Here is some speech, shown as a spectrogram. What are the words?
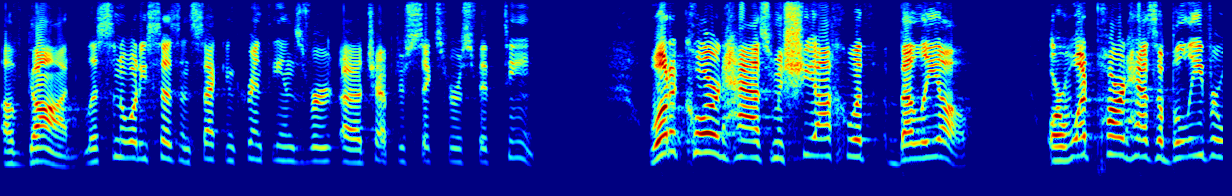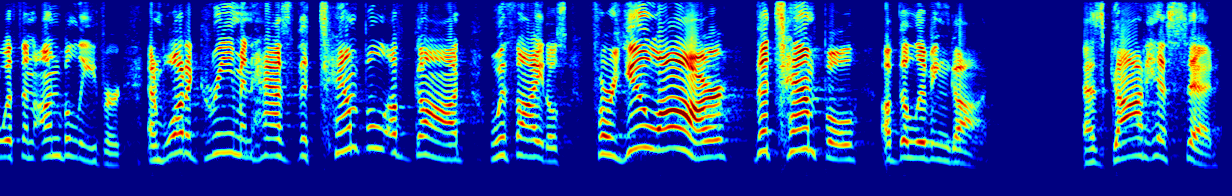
of God. Listen to what he says in 2 Corinthians uh, chapter 6 verse 15. What accord has Mashiach with Belial? Or what part has a believer with an unbeliever? And what agreement has the temple of God with idols? For you are the temple of the living God. As God has said,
